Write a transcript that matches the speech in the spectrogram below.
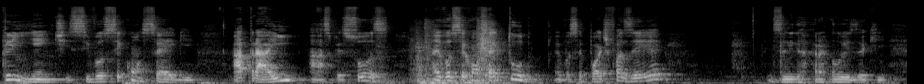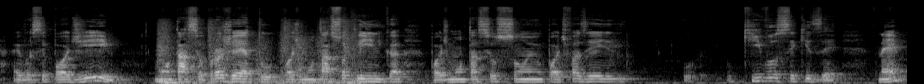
clientes, se você consegue atrair as pessoas, aí você consegue tudo. Aí você pode fazer desligar a luz aqui. Aí você pode montar seu projeto, pode montar sua clínica, pode montar seu sonho, pode fazer o que você quiser né?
